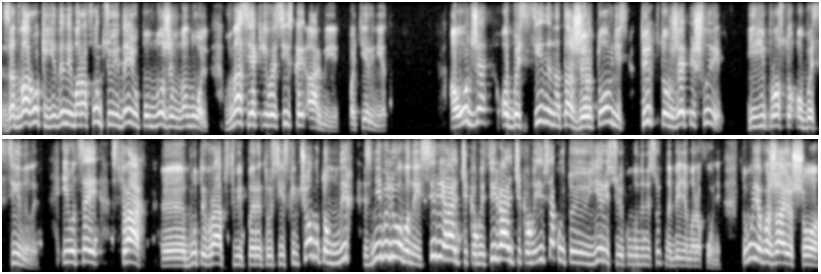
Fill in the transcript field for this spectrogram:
За два роки єдиний марафон цю ідею помножив на ноль. В нас, як і в російській армії, потерь нет. А отже, обезцінена та жертовність тих, хто вже пішли. Її просто обезцінили. І оцей страх е, бути в рабстві перед російським чоботом в них знівельований серіальчиками, фігальчиками і всякою тою єрісю, яку вони несуть на бєня марафоні. Тому я вважаю, що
